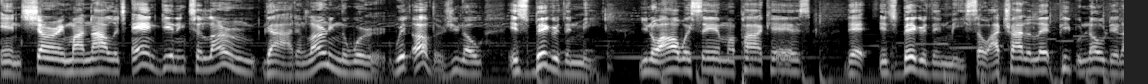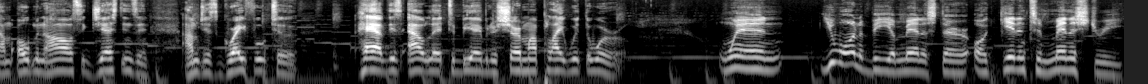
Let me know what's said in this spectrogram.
in sharing my knowledge and getting to learn God and learning the word with others. You know, it's bigger than me. You know, I always say in my podcast that it's bigger than me. So I try to let people know that I'm open to all suggestions and I'm just grateful to have this outlet to be able to share my plight with the world. When you want to be a minister or get into ministry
